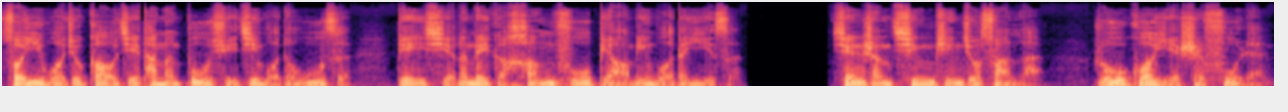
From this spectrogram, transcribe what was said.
所以我就告诫他们不许进我的屋子，便写了那个横幅，表明我的意思。先生清贫就算了，如果也是富人，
